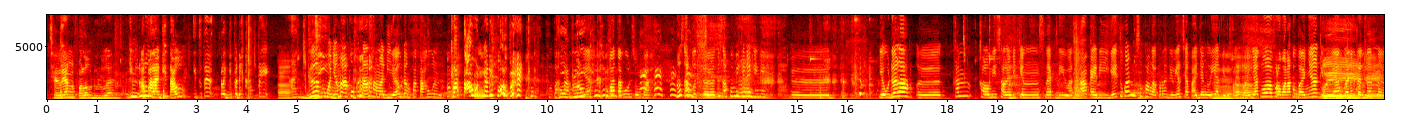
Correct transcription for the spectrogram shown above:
cewek yang ngefollow duluan Gini dulu. apalagi tahu itu teh lagi PDKT Ah. anjing Gak lah pokoknya mah aku kenal sama dia udah empat tahun empat tahun nggak di fallback empat tahun ya. Empat tahun sumpah. Terus aku eh, terus aku mikirnya gini eh, ya udahlah eh, kan kalau misalnya bikin snap di WhatsApp eh di IG itu kan suka nggak pernah dilihat siapa aja ngelihat gitu. Soalnya banyak wah follower aku banyak gitu ya Wih, banyak banget nah.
